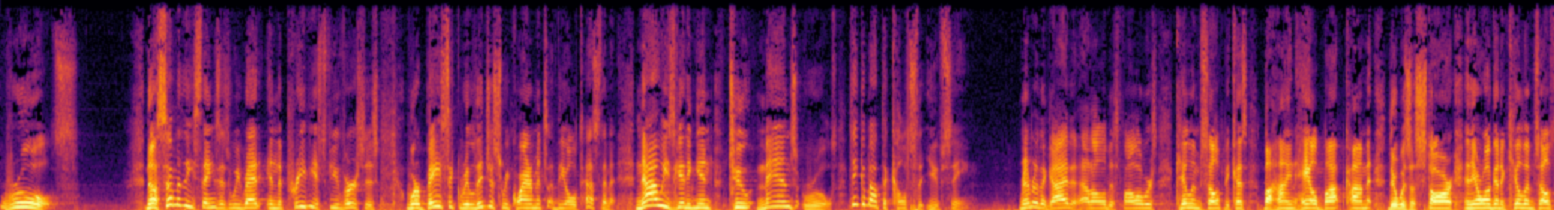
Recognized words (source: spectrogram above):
rules. Now, some of these things, as we read in the previous few verses, were basic religious requirements of the Old Testament. Now he's getting into man's rules. Think about the cults that you've seen. Remember the guy that had all of his followers kill himself because behind Hale Bopp Comet there was a star and they were all going to kill themselves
